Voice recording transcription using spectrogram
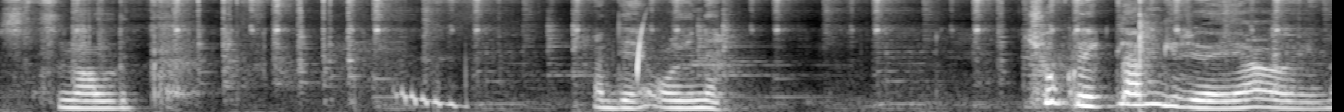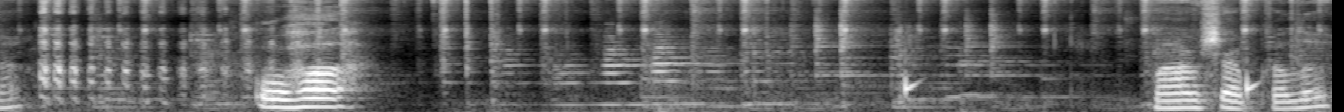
Satın aldık. Hadi oyna. Çok reklam giriyor ya oyuna. Oha. Mavi şapkalı.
